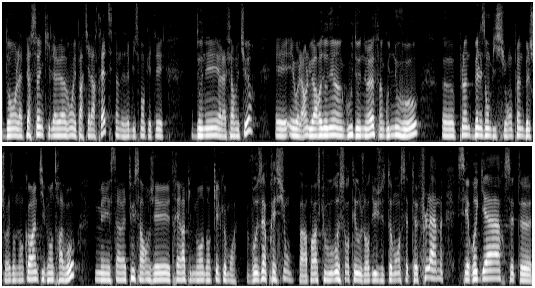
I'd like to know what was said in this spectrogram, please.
dont la personne qui l'avait avant est partie à la retraite. C'est un établissement qui était donné à la fermeture. Et, voilà, on lui a redonné un goût de neuf, un goût de nouveau, euh, plein de belles ambitions, plein de belles choses. On est encore un petit peu en travaux, mais ça va tout s'arranger très rapidement dans quelques mois. Vos impressions par rapport à ce que vous ressentez aujourd'hui, justement, cette flamme, ces regards, cette, euh,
